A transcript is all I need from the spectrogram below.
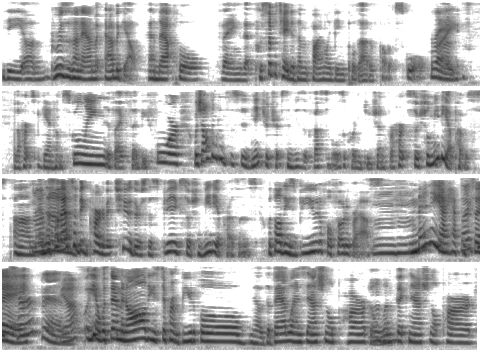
the um, bruises on Ab- Abigail and that whole thing that precipitated them finally being pulled out of public school. Right. Um, the Harts began homeschooling, as I've said before, which often consisted of nature trips and music festivals, according to Jennifer Hart's social media posts. Um, And so Mhm. that's a big part of it too. There's this big social media presence with all these beautiful photographs. Mm-hmm. Many, I have to Like say, Turpins. Yeah. with them in all these different beautiful, you know, the Badlands National Park, Mhm. Olympic National Park,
